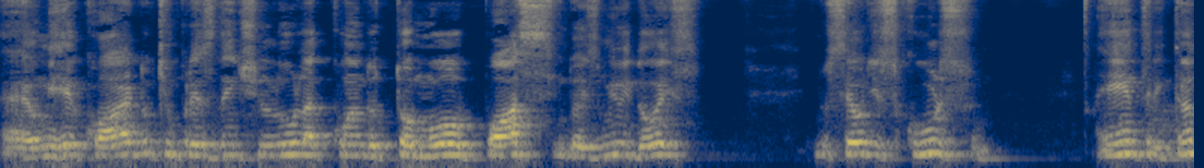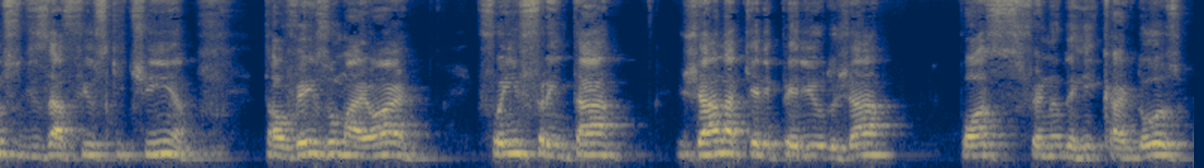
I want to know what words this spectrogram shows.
É, eu me recordo que o presidente Lula, quando tomou posse em 2002, no seu discurso, entre tantos desafios que tinha, talvez o maior foi enfrentar, já naquele período, já pós Fernando Henrique Cardoso,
